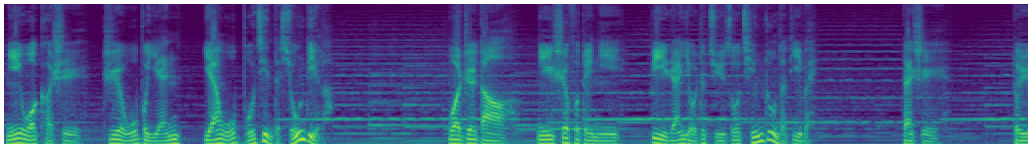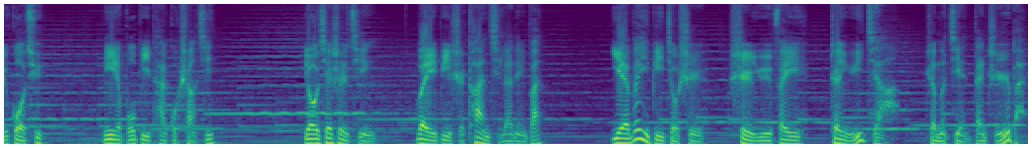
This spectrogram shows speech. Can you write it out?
你我可是知无不言，言无不尽的兄弟了。”我知道你师父对你必然有着举足轻重的地位，但是，对于过去，你也不必太过上心。有些事情未必是看起来那般，也未必就是是与非、真与假这么简单直白。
